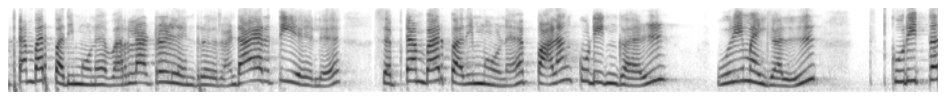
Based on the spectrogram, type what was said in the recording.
செப்டம்பர் பதிமூணு வரலாற்றில் என்று ரெண்டாயிரத்தி ஏழு செப்டம்பர் பதிமூணு பழங்குடிகள் உரிமைகள் குறித்த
